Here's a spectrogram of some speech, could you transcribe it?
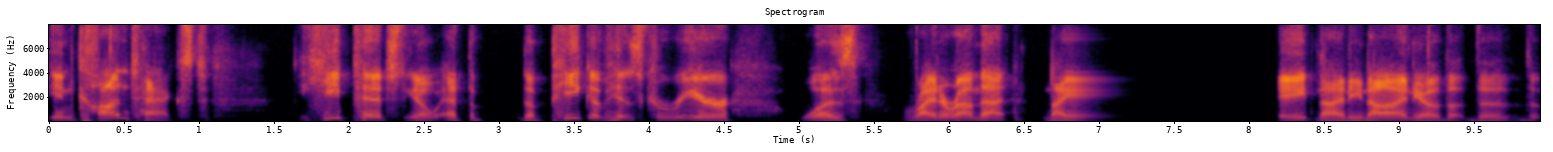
in context, he pitched you know at the the peak of his career was right around that 98 99 you know the the the,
